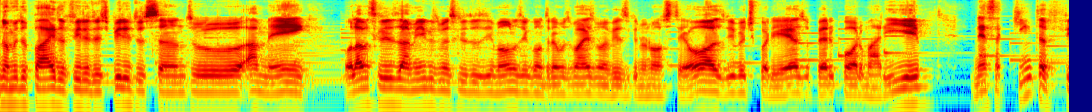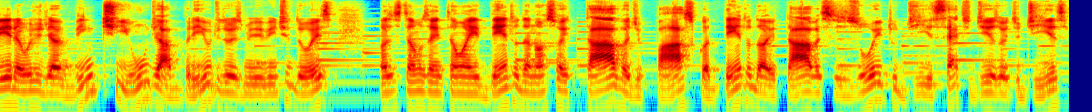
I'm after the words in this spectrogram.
nome do Pai, do Filho e do Espírito Santo. Amém. Olá, meus queridos amigos, meus queridos irmãos. Nos encontramos mais uma vez aqui no nosso Teós, Viva de Coriezo, Percor Maria. Nessa quinta-feira, hoje, dia 21 de abril de 2022, nós estamos então aí dentro da nossa oitava de Páscoa, dentro da oitava, esses oito dias, sete dias, oito dias,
